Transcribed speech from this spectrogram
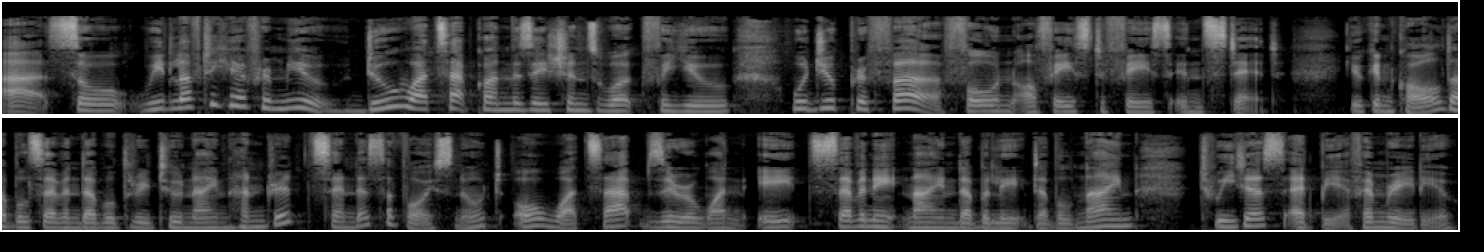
Uh, so we'd love to hear from you. Do WhatsApp conversations work for you? Would you prefer phone or face-to-face instead? You can call double seven double three two nine hundred, send us a voice note, or WhatsApp 018 789 Tweet us at BFM Radio.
